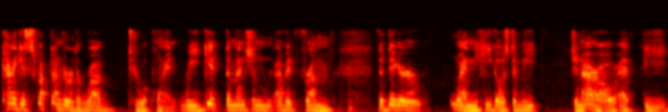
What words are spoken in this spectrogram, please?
kind of gets swept under the rug to a point. We get the mention of it from the digger when he goes to meet Gennaro at the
